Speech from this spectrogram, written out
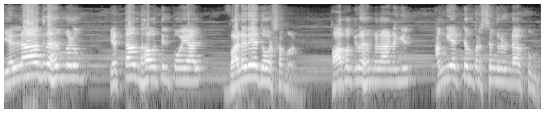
എല്ലാ ഗ്രഹങ്ങളും എട്ടാം ഭാവത്തിൽ പോയാൽ വളരെ ദോഷമാണ്. പാപഗ്രഹങ്ങളാണെങ്കിൽ അങ്ങേയറ്റം പ്രശ്നങ്ങൾ ഉണ്ടാക്കും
